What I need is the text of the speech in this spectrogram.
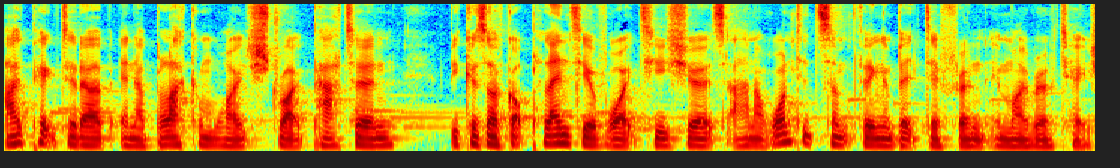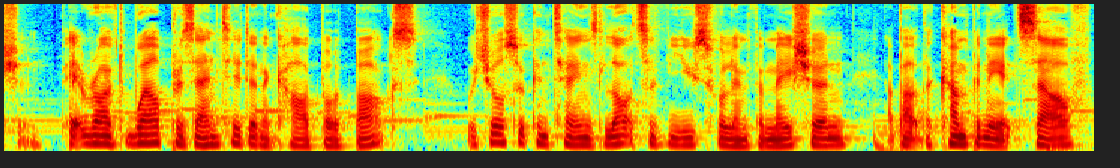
I picked it up in a black and white stripe pattern because I've got plenty of white t-shirts and I wanted something a bit different in my rotation. It arrived well presented in a cardboard box, which also contains lots of useful information about the company itself,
